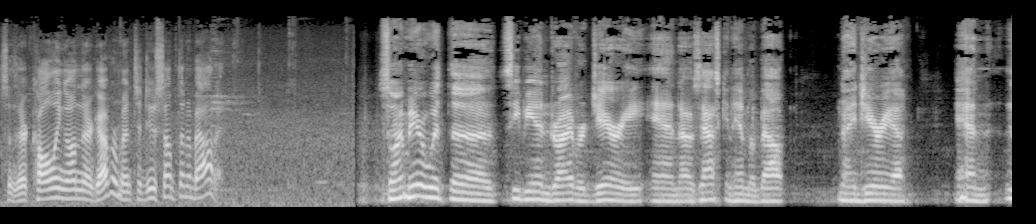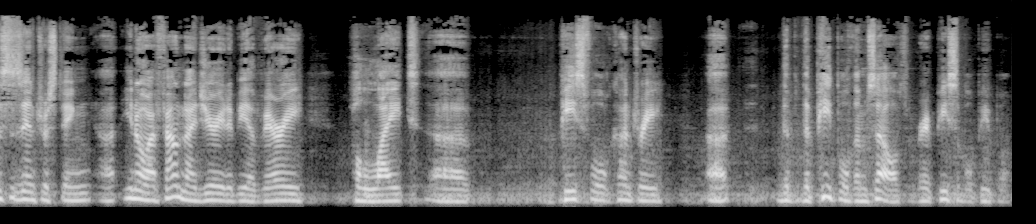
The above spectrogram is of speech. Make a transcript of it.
So they're calling on their government to do something about it. So I'm here with the CBN driver, Jerry, and I was asking him about Nigeria. And this is interesting. Uh, you know, I found Nigeria to be a very polite, uh, peaceful country. Uh, the, the people themselves are very peaceable people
